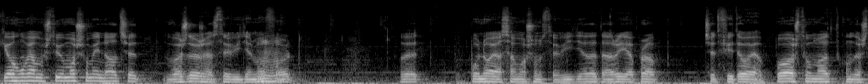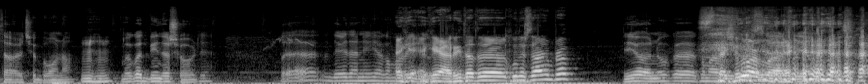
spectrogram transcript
kjo humbja më shtyri më shumë inat që vazhdosha stërvitjen më mm -hmm. fort. Dhe të punoja sa më shumë stërvitje dhe të arrija prap që të fitoja po ashtu me atë kundërshtar që bona. Mm -hmm. Me kë të binte shorti. Dhe deri tani ia kam arrit. E ke arrit atë kundërshtarin prap? Jo, nuk e kam arrit. Ka më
